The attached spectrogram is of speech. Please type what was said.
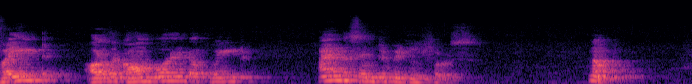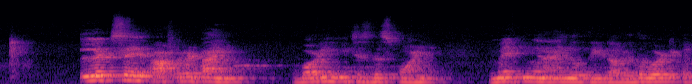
weight or the component of weight, and the centripetal force. Now, let's say after a time body reaches this point making an angle theta with the vertical.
